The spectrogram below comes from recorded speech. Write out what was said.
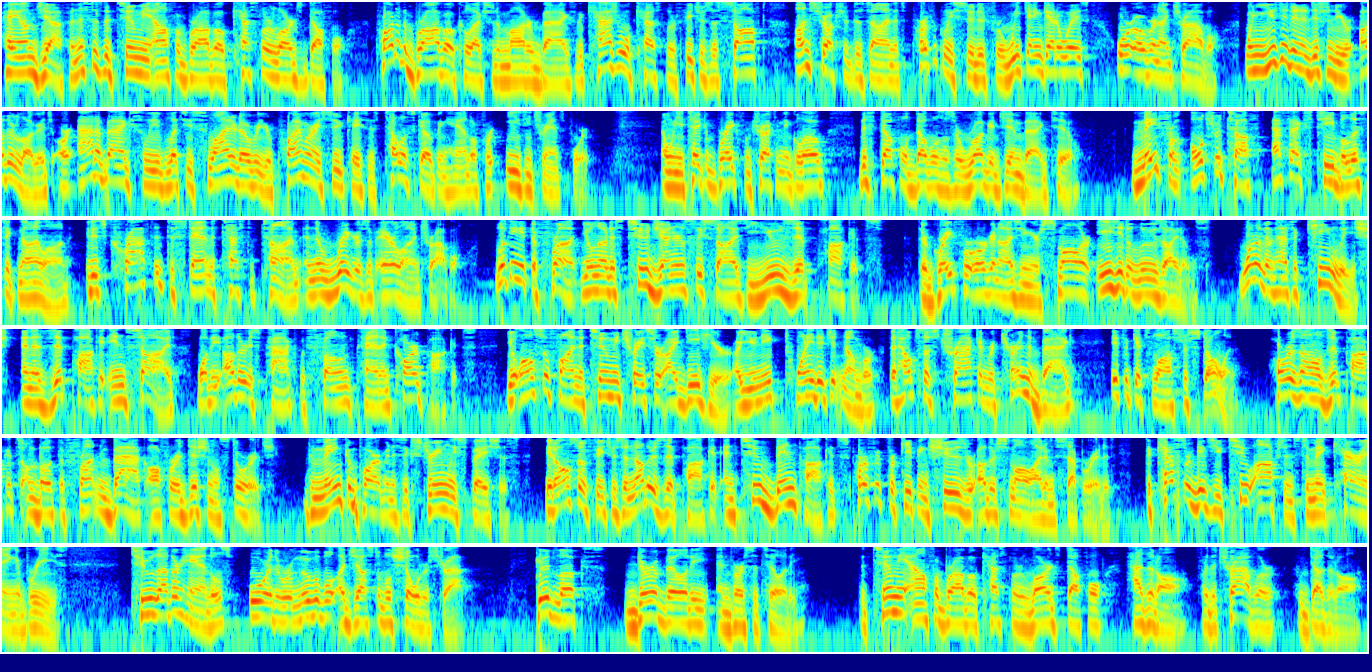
Hey, I'm Jeff, and this is the Tumi Alpha Bravo Kessler Large Duffel. Part of the Bravo collection of modern bags, the Casual Kessler features a soft, unstructured design that's perfectly suited for weekend getaways or overnight travel. When you use it in addition to your other luggage, our add-a-bag sleeve lets you slide it over your primary suitcase's telescoping handle for easy transport. And when you take a break from trekking the globe, this duffel doubles as a rugged gym bag too. Made from ultra-tough FXT ballistic nylon, it is crafted to stand the test of time and the rigors of airline travel. Looking at the front, you'll notice two generously sized U-zip pockets. They're great for organizing your smaller, easy-to-lose items. One of them has a key leash and a zip pocket inside, while the other is packed with phone, pen, and card pockets. You'll also find the Tumi Tracer ID here, a unique 20-digit number that helps us track and return the bag if it gets lost or stolen. Horizontal zip pockets on both the front and back offer additional storage. The main compartment is extremely spacious. It also features another zip pocket and two bin pockets, perfect for keeping shoes or other small items separated. The Kessler gives you two options to make carrying a breeze. Two leather handles or the removable adjustable shoulder strap. Good looks, durability, and versatility. The Tumi Alpha Bravo Kessler Large Duffel has it all for the traveler who does it all.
